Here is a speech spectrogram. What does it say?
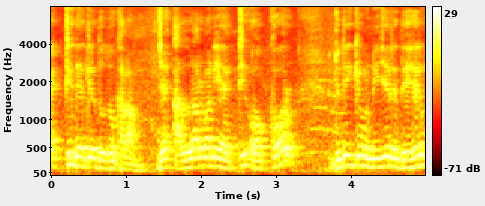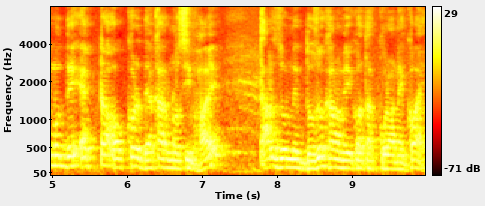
একটি দেখলে দুটো খারাম যে আল্লাহর বাণী একটি অক্ষর, যদি কেউ নিজের দেহের মধ্যে একটা অক্ষর দেখার নসিব হয় তার জন্য দোজো খারাম এই কথা কোরআনে কয়।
